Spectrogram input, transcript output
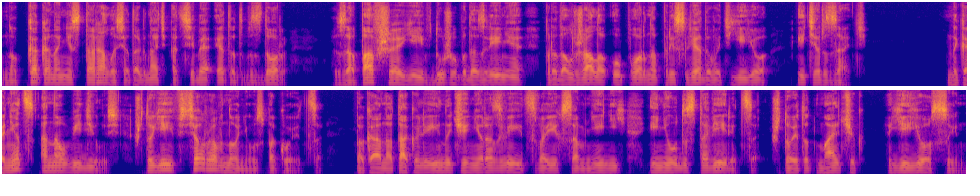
Но как она ни старалась отогнать от себя этот вздор, запавшее ей в душу подозрение продолжало упорно преследовать ее и терзать. Наконец она убедилась, что ей все равно не успокоиться, пока она так или иначе не развеет своих сомнений и не удостоверится, что этот мальчик – ее сын.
